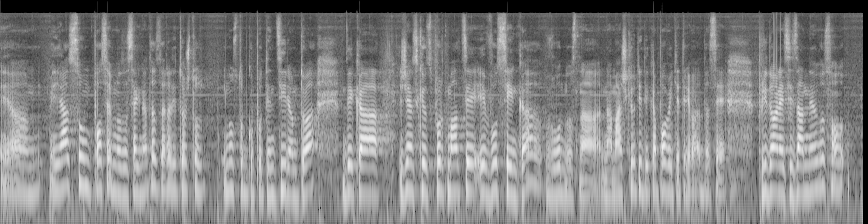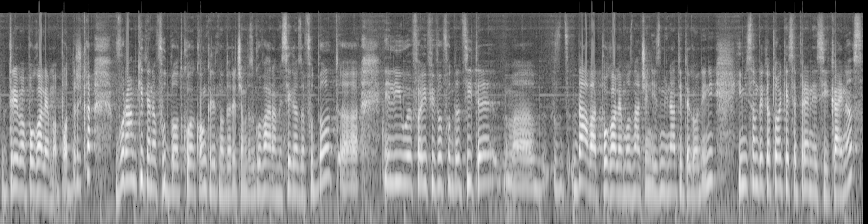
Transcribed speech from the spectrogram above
јас сум посебно засегната заради тоа што ностоп го потенцирам тоа дека женскиот спорт малце е во сенка во однос на на машкиот и дека повеќе треба да се придонеси за него со треба поголема поддршка. Во рамките на фудбалот кога конкретно да речам разговараме сега за фудбалот нели УЕФА и ФИФА фондациите даваат поголемо значење изминатите години и мислам дека тоа ќе се пренеси и кај нас.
